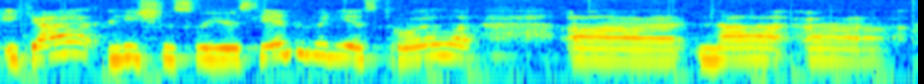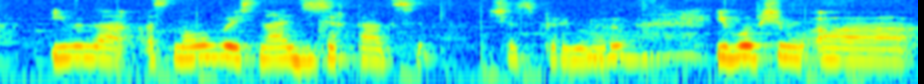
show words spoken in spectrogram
я лично свое исследование строила а, на... А, именно основываясь на диссертации сейчас переговорю. Mm-hmm. И, в общем, а,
